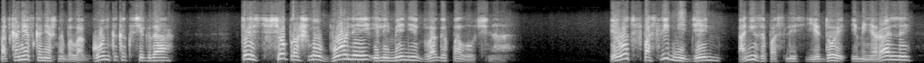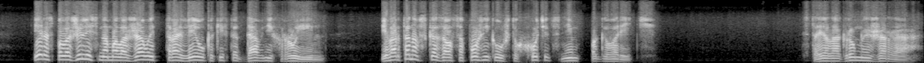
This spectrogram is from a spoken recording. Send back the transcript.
Под конец, конечно, была гонка, как всегда. То есть все прошло более или менее благополучно. И вот в последний день они запаслись едой и минеральной и расположились на моложавой траве у каких-то давних руин. И Вартанов сказал Сапожникову, что хочет с ним поговорить. Стояла огромная жара.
